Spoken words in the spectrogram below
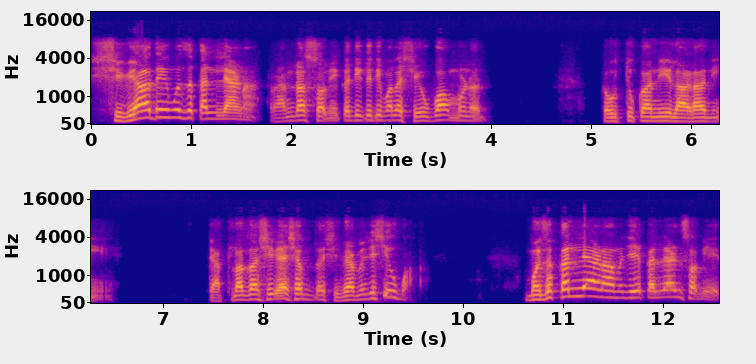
शिव्या कल्याण कल्याणा. रामदास स्वामी कधी कधी मला शेवबा म्हणत कौतुकानी लाडानी त्यातला जा शिव्या शब्द शिव्या म्हणजे शिवबा. मज कल्याणा म्हणजे कल्याण स्वामी आहेत.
